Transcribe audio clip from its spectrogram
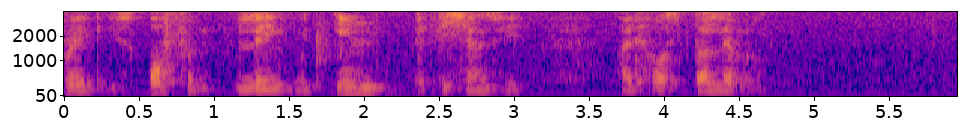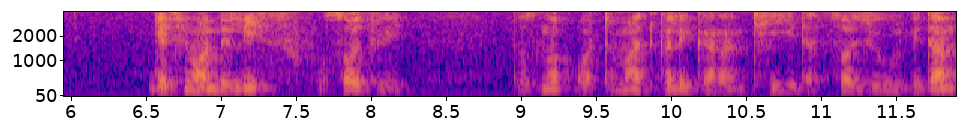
rate is often linked with inefficiency at the hospital level. Getting on the list for surgery does not automatically guarantee that surgery will be done.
